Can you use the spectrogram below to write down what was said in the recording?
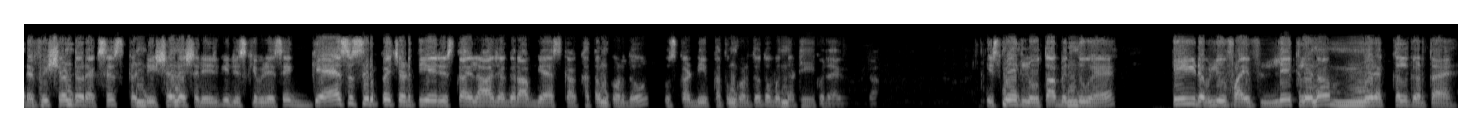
डेफिशिएंट और एक्सेस कंडीशन है शरीर की, जिसकी वजह से गैस सिर पे चढ़ती है, जिसका इलाज अगर आप गैस का खत्म कर दो, उसका डीप खत्म कर दो तो बंदा ठीक हो जाएगा। इसमें एक लोता बिंदु है टी डब्ल्यू फाइव लिख लेना मेरेकल करता है।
